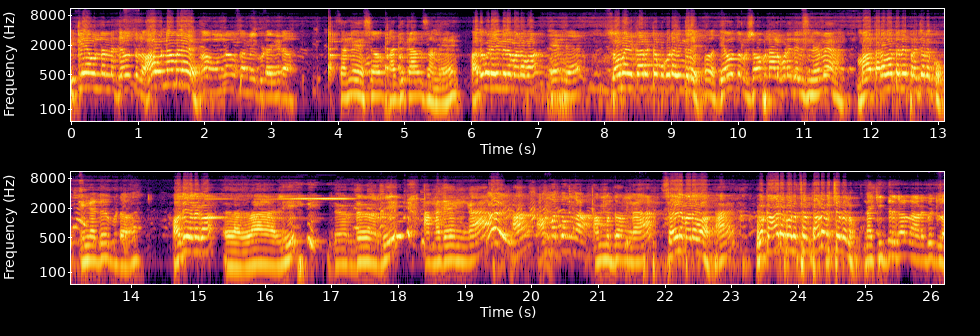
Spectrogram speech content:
ఇట్లే ఉండాలి దేవతలు? ఆ ఉన్నాములే. ఆ, ఉన్నావు సమయ కూడా ఈడ. సమయ శోభ అది కాదు సమయ అది కూడా అయిందిలే మనవా ఏంటి సోమైన కార్యక్రమం కూడా అయిందిలే దేవతలకు శోభనాలు కూడా తెలిసినేమే మా తర్వాతనే ప్రజలకు. ఇంక అదే బిడ్డ. అదే అనగా? లల్లాలి దూర్ దూరి అమ్మ దొంగ. అమ్మ దొంగ. అమ్మ దొంగ. సరే మనవా ఒక ఆడబల సంతానం ఇచ్చేదను నాకు ఇద్దరు కాళ్ళు ఆడబిడ్డలు.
